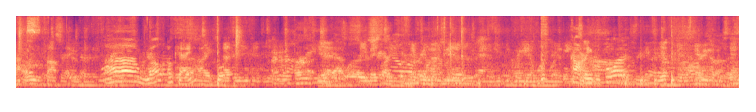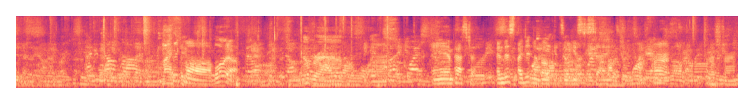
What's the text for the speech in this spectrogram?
nice. Uh, well, okay. Swing for four. Nice. Sigma, blow it up. No grab. And pass turn. And this, I didn't evoke it, so it gets to stay. First turn.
